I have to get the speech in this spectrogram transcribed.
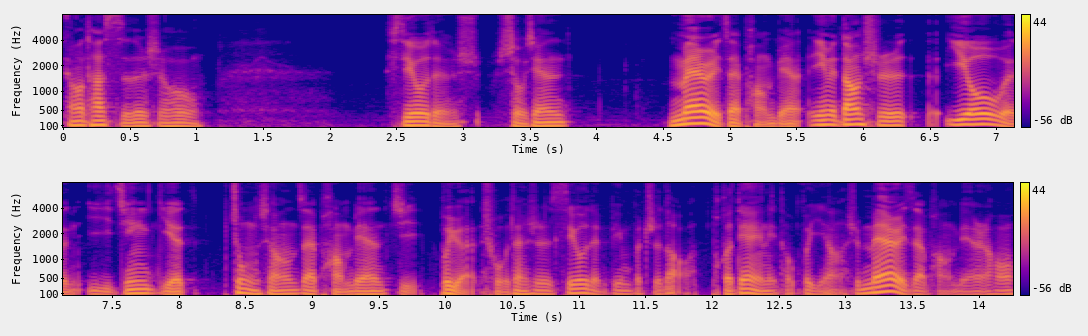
然后他死的时候，Theoden 首先。Mary 在旁边，因为当时伊欧文已经也重伤在旁边几不远处，但是 Theoden 并不知道，和电影里头不一样，是 Mary 在旁边，然后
